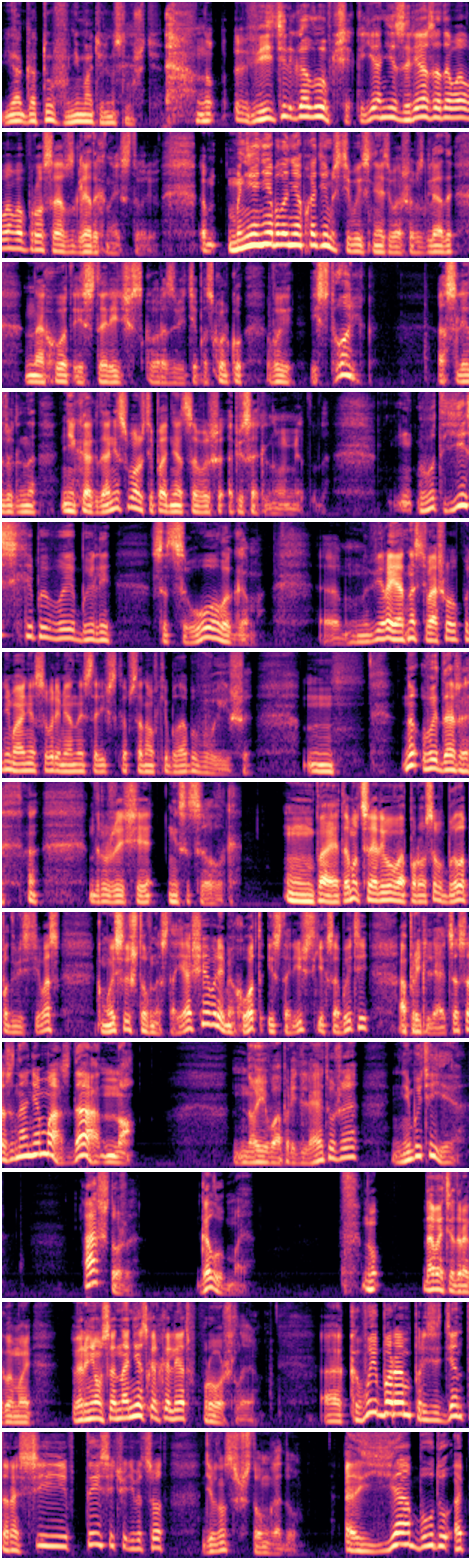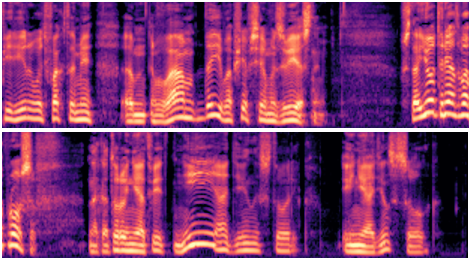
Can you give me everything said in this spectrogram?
Я готов внимательно слушать». Ну, видите ли, голубчик, я не зря задавал вам вопросы о взглядах на историю. Эм, мне не было необходимости выяснять ваши взгляды на ход исторического развития, поскольку вы историк, а, следовательно, никогда не сможете подняться выше описательного метода. Вот если бы вы были социологом, вероятность вашего понимания современной исторической обстановки была бы выше. Ну, вы даже, дружище, не социолог. Поэтому целью вопросов было подвести вас к мысли, что в настоящее время ход исторических событий определяется сознанием масс, да, но... Но его определяет уже небытие. А что же, голубь моя? Ну, давайте, дорогой мой, вернемся на несколько лет в прошлое. Э, к выборам президента России в 1996 году. Э, я буду оперировать фактами эм, вам, да и вообще всем известными. Встает ряд вопросов, на которые не ответит ни один историк и ни один социолог.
